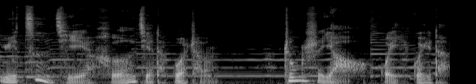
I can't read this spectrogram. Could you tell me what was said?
与自己和解的过程，终是要。回归的。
